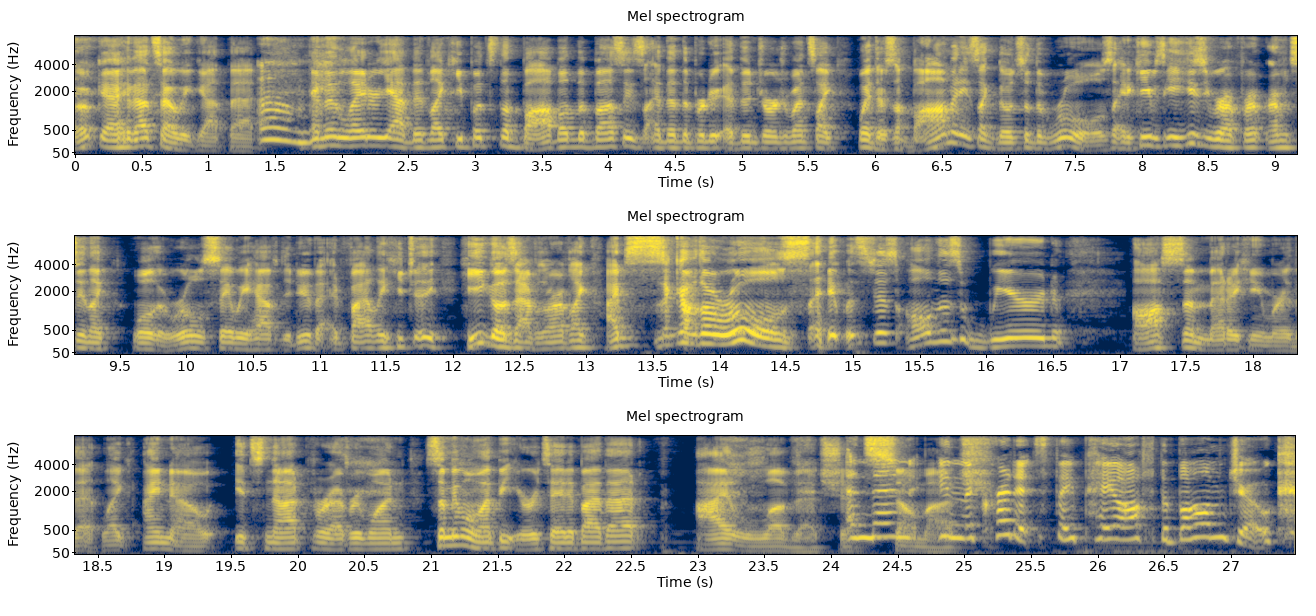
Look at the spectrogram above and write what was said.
okay that's how we got that. Oh, and then later yeah then like he puts the bomb on the bus. He's and then the produ- and then George Wendt's like wait there's a bomb and he's like those are the rules and he keeps he keeps refer- referencing like well the rules say we have to do that and finally he he goes after her. I'm like I'm sick of the rules. It was just all this weird awesome meta humor that like I know it's not for everyone. Some people might be irritated by that. I love that shit and then so much. In the credits, they pay off the bomb joke.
